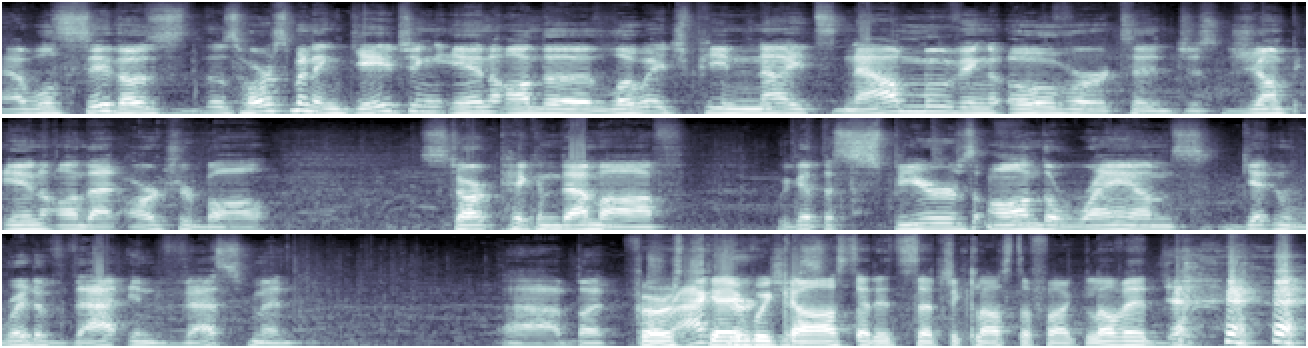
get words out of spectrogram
Yeah, we'll see those those horsemen engaging in on the low HP knights, now moving over to just jump in on that archer ball, start picking them off. We got the spears on the Rams, getting rid of that investment. Uh, but first game we just... cast, and it's such a clusterfuck. Love it.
